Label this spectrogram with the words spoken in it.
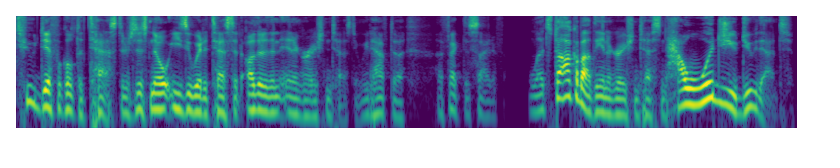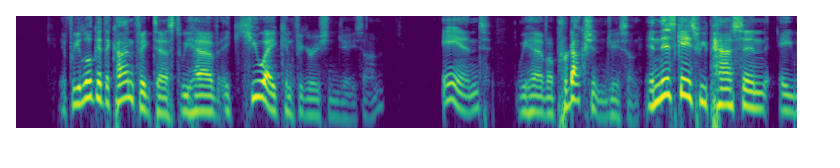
too difficult to test. There's just no easy way to test it other than integration testing. We'd have to affect the side effect. Let's talk about the integration testing. How would you do that? If we look at the config test, we have a QA configuration JSON and we have a production JSON. In this case, we pass in a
